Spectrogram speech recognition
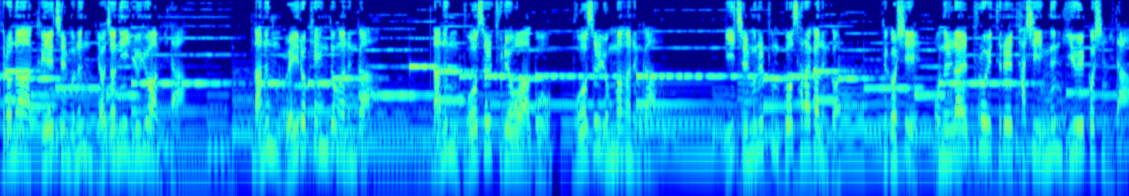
그러나 그의 질문은 여전히 유효합니다. 나는 왜 이렇게 행동하는가? 나는 무엇을 두려워하고 무엇을 욕망하는가? 이 질문을 품고 살아가는 것, 그것이 오늘날 프로이트를 다시 읽는 이유일 것입니다.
